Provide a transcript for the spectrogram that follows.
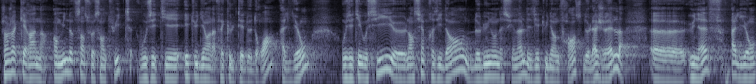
Jean-Jacques Kéran, en 1968, vous étiez étudiant à la faculté de droit à Lyon. Vous étiez aussi euh, l'ancien président de l'Union nationale des étudiants de France, de l'AGEL, euh, UNEF, à Lyon.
